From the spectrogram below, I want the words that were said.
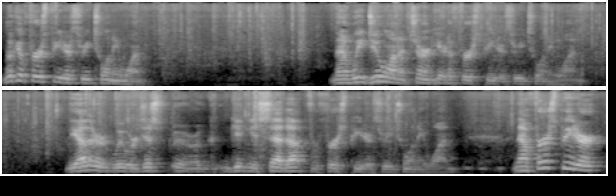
Look at 1 Peter 3.21. Now we do want to turn here to 1 Peter 3.21. The other, we were just uh, getting you set up for 1 Peter 3.21. Now 1 Peter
